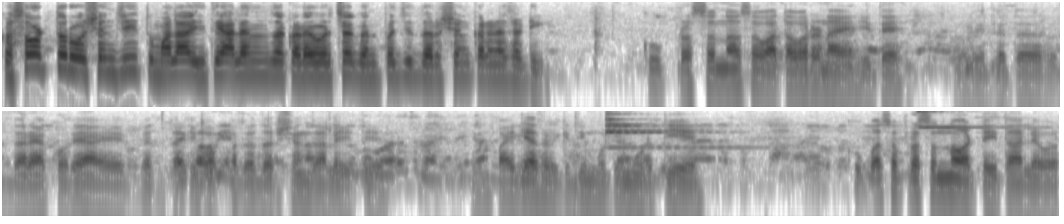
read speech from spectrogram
कसं वाटतं रोशनजी तुम्हाला इथे आल्यानंतर कडेवरच्या गणपती दर्शन करण्यासाठी? खूप प्रसन्न असं वातावरण आहे इथे. बघितलं तर दऱ्या खोऱ्या आहेत. गणपती बाप्पाचं दर्शन झालं इथे. पाहिली असेल किती मोठी मूर्ती आहे. खूप असं प्रसन्न वाटतं इथं आल्यावर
